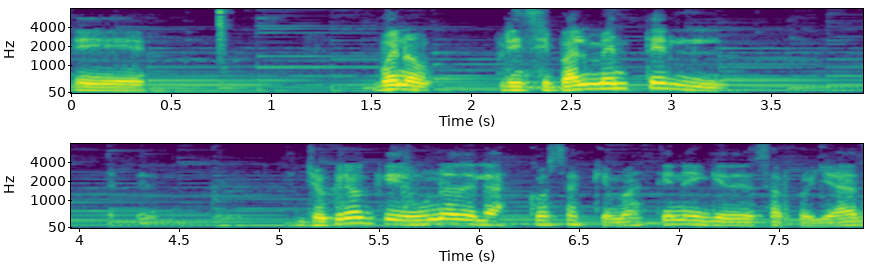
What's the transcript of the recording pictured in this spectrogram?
Eh, bueno, principalmente yo creo que una de las cosas que más tienen que desarrollar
